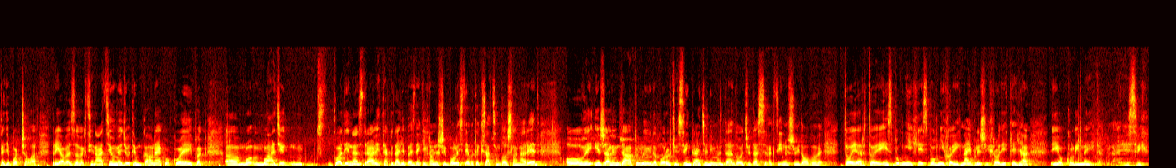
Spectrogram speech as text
kad je počela prijava za vakcinaciju, međutim kao neko ko je ipak e, mlađi godina, zdravi i tako dalje, bez nekih hroničnih bolesti, evo tek sad sam došla na red. Ove, i želim da apelujem i da poručim svim građanima da dođu da se vakcinišu i da obave to, jer to je i zbog njih i zbog njihovih najbližih roditelja i okoline i tako dalje, svih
